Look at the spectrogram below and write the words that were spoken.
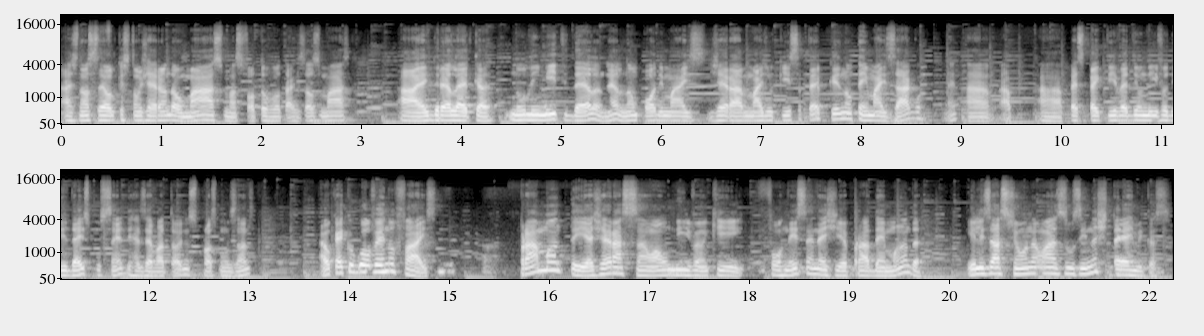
as nossas eólicas estão gerando ao máximo, as fotovoltaicas aos máximos. A hidrelétrica no limite dela, né? Ela não pode mais gerar mais do que isso, até porque não tem mais água. Né? A, a, a perspectiva é de um nível de 10% de reservatório nos próximos anos. Aí o que é que o governo faz? Para manter a geração ao nível em que forneça energia para a demanda, eles acionam as usinas térmicas.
